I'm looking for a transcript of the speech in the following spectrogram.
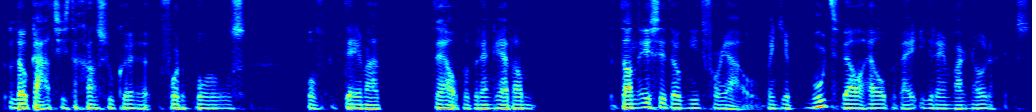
locaties te gaan zoeken voor de borrels of een thema te helpen bedenken, ja, dan, dan is dit ook niet voor jou. Want je moet wel helpen bij iedereen waar nodig is.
